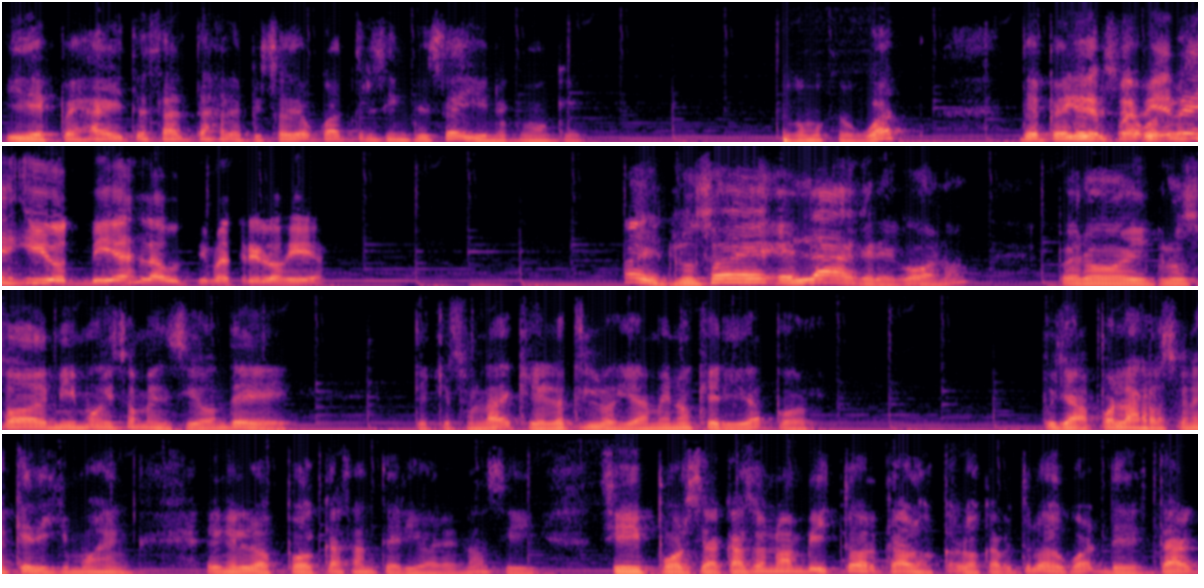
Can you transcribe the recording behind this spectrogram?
y después ahí te saltas al episodio 4, 5 y 6, y uno como que, como que, ¿what? Y después viene y olvidas la última trilogía. Incluso él, la agregó, ¿no? Pero incluso él mismo hizo mención de, que, son la, que es la trilogía menos querida por, pues ya por las razones que dijimos en, en los podcasts anteriores, ¿no? Si, si por si acaso no han visto los, los capítulos de, de Star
